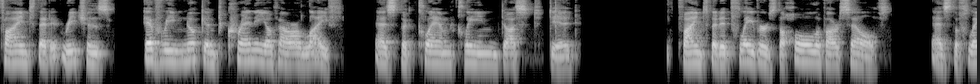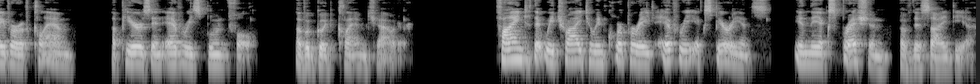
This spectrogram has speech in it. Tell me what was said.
find that it reaches every nook and cranny of our life as the clam clean dust did, finds that it flavors the whole of ourselves, as the flavor of clam appears in every spoonful of a good clam chowder. Find that we try to incorporate every experience in the expression of this idea.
